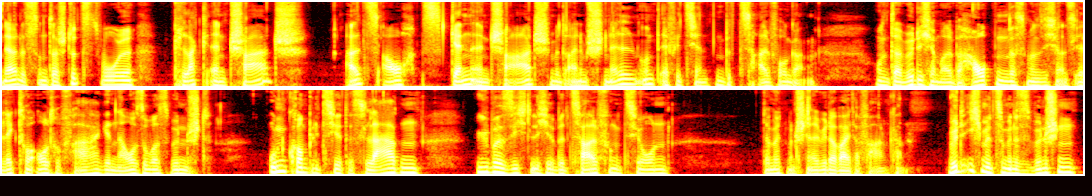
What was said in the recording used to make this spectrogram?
Ja, das unterstützt wohl Plug and Charge als auch Scan and Charge mit einem schnellen und effizienten Bezahlvorgang. Und da würde ich ja mal behaupten, dass man sich als Elektroautofahrer genau sowas wünscht. Unkompliziertes Laden, übersichtliche Bezahlfunktion, damit man schnell wieder weiterfahren kann. Würde ich mir zumindest wünschen,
